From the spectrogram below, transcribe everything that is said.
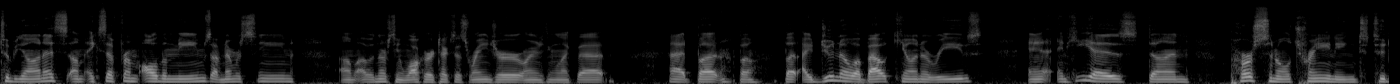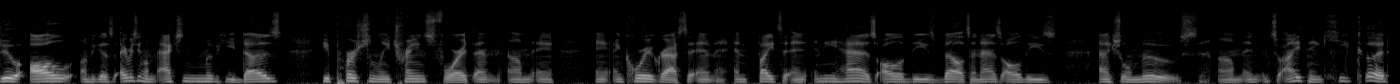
to be honest. Um, except from all the memes, I've never seen. Um, I've never seen Walker Texas Ranger or anything like that. That, but but but I do know about Keanu Reeves, and and he has done personal training to, to do all um, because every single action movie he does, he personally trains for it and um and, and, and choreographs it and and fights it and, and he has all of these belts and has all these actual moves um and, and so I think he could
